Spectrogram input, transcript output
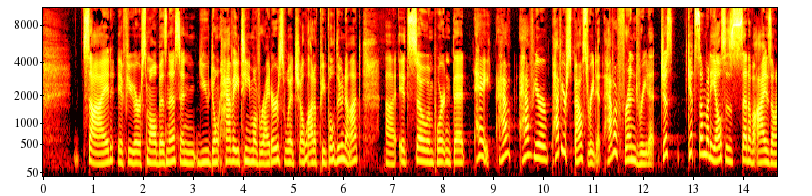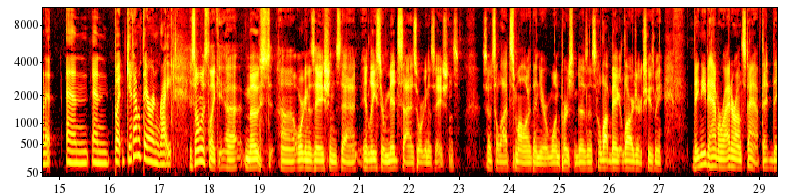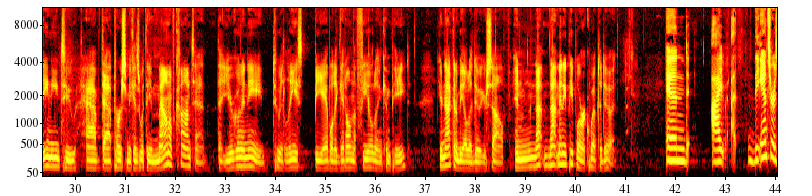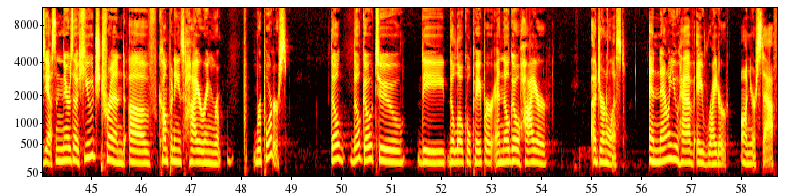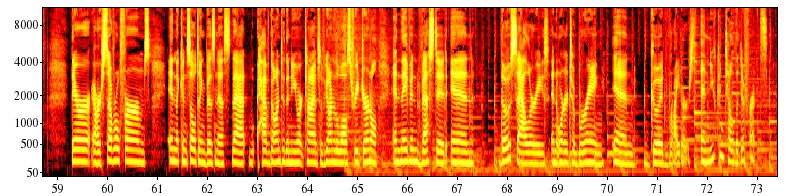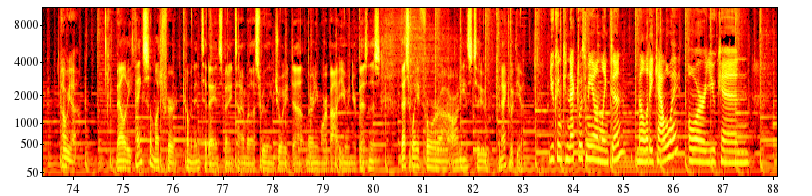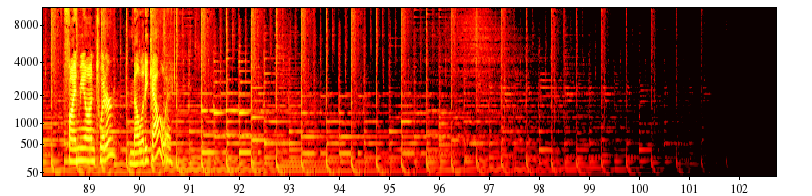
side, if you're a small business and you don't have a team of writers, which a lot of people do not, uh, it's so important that hey, have have your have your spouse read it, have a friend read it, just get somebody else's set of eyes on it. And and but get out there and write. It's almost like uh, most uh, organizations that at least are mid-sized organizations so it's a lot smaller than your one person business, a lot big, larger, excuse me. They need to have a writer on staff. That they need to have that person because with the amount of content that you're going to need to at least be able to get on the field and compete, you're not going to be able to do it yourself, and not not many people are equipped to do it. And I, the answer is yes. And there's a huge trend of companies hiring re- reporters. They'll they'll go to the the local paper and they'll go hire a journalist. And now you have a writer on your staff. There are several firms in the consulting business that have gone to the New York Times, have gone to the Wall Street Journal, and they've invested in those salaries in order to bring in good writers. And you can tell the difference. Oh, yeah. Melody, thanks so much for coming in today and spending time with us. Really enjoyed uh, learning more about you and your business. Best way for our audience to connect with you? You can connect with me on LinkedIn, Melody Calloway, or you can find me on Twitter, Melody Calloway.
